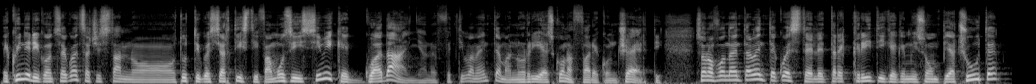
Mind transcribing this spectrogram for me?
e quindi di conseguenza ci stanno tutti questi artisti famosissimi che guadagnano effettivamente ma non riescono a fare concerti. Sono fondamentalmente queste le tre critiche che mi sono piaciute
